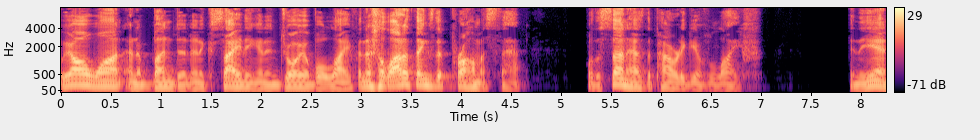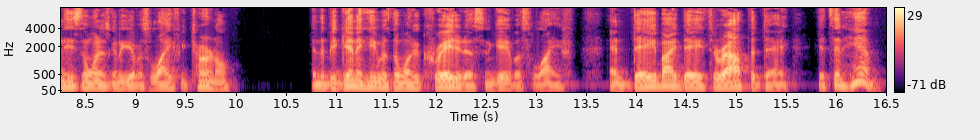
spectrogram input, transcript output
We all want an abundant and exciting and enjoyable life, and there's a lot of things that promise that. Well, the Son has the power to give life. In the end, He's the one who's going to give us life eternal. In the beginning, He was the one who created us and gave us life. And day by day, throughout the day, it's in Him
